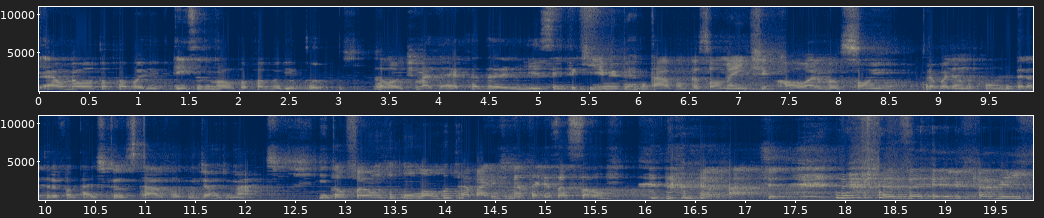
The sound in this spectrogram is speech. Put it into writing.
é o meu autor favorito, tem sido o meu autor favorito pela última década e sempre que me perguntavam pessoalmente qual era o meu sonho trabalhando com literatura fantástica, eu estava o George Martin. Então foi um, um longo trabalho de mentalização da minha parte para trazer ele para mim.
